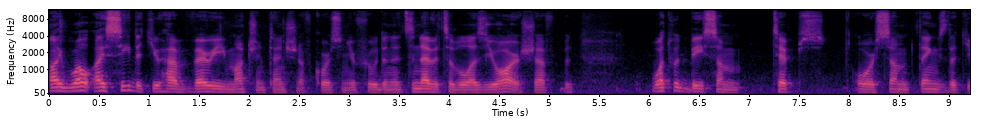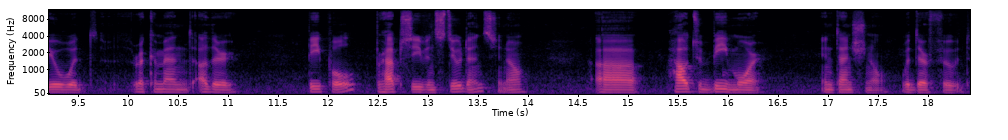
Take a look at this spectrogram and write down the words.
I well, I see that you have very much intention, of course, in your food, and it's inevitable as you are a chef. But what would be some tips or some things that you would recommend other people, perhaps even students, you know, uh, how to be more intentional with their food,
